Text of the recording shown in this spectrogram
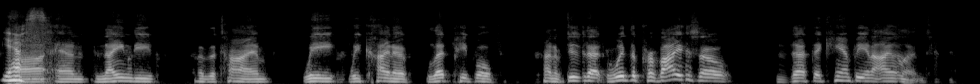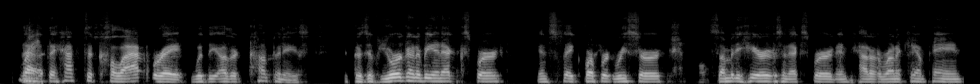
yes. uh, and 90 of the time we we kind of let people kind of do that with the proviso that they can't be an island that right. they have to collaborate with the other companies. Because if you're going to be an expert in say corporate research somebody here is an expert in how to run a campaign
